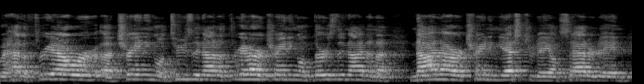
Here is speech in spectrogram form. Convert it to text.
we had a three hour uh, training on Tuesday night, a three hour training on Thursday night, and a nine hour training yesterday on Saturday. And,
